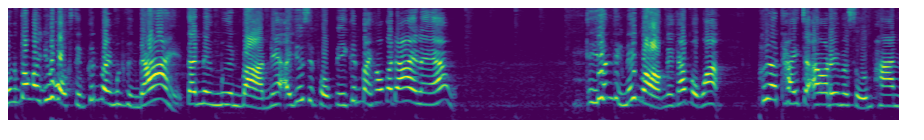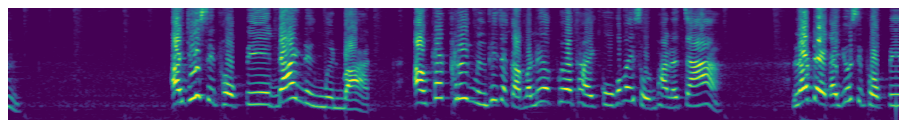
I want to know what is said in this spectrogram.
มึงต้องอายุหกสิบขึ้นไปมึงถึงได้ แต่หนึ่งหมื่นบาทเนี่ยอายุสิบหกปีขึ้นไปเขาก็ได้แล้วดิฉันถึงได้บอกไงครับบอกว่าเพื่อไทยจะเอาอะไรมาศูนย์พันอายุสิบหกปีได้หนึ่งหมื่นบาท เอาแค่ครึ่งหนึ่งที่จะกลับมาเลือกเพื่อไทยกูก็ไม่ศูนย์พันแล้วจ้า แล้วเด็กอายุสิบหกปี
